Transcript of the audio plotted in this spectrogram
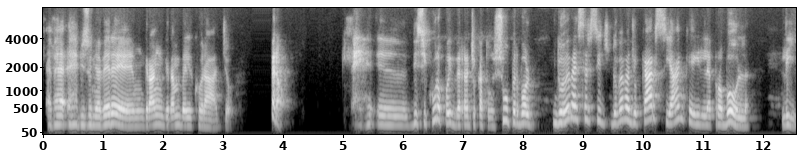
eh beh, eh, bisogna avere un gran, gran bel coraggio. Però, eh, eh, di sicuro poi verrà giocato un Super Bowl, doveva, essersi, doveva giocarsi anche il Pro Bowl lì.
